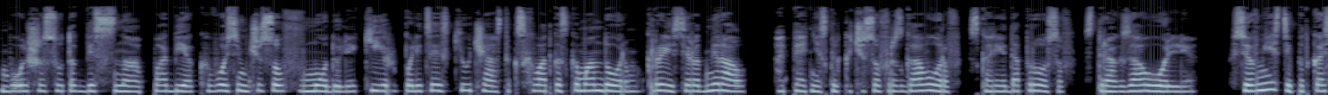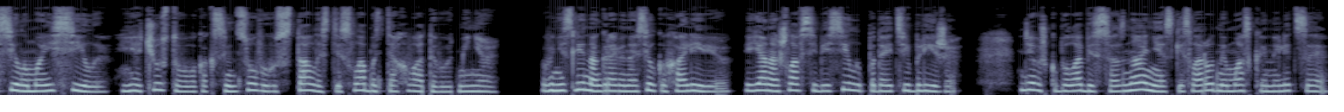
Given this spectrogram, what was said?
Больше суток без сна, побег, восемь часов в модуле, Кир, полицейский участок, схватка с командором, крейсер, адмирал. Опять несколько часов разговоров, скорее допросов, страх за Олли. Все вместе подкосило мои силы, я чувствовала, как свинцовая усталость и слабость охватывают меня. Внесли на гравиносилках Оливию, и я нашла в себе силы подойти ближе. Девушка была без сознания, с кислородной маской на лице.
